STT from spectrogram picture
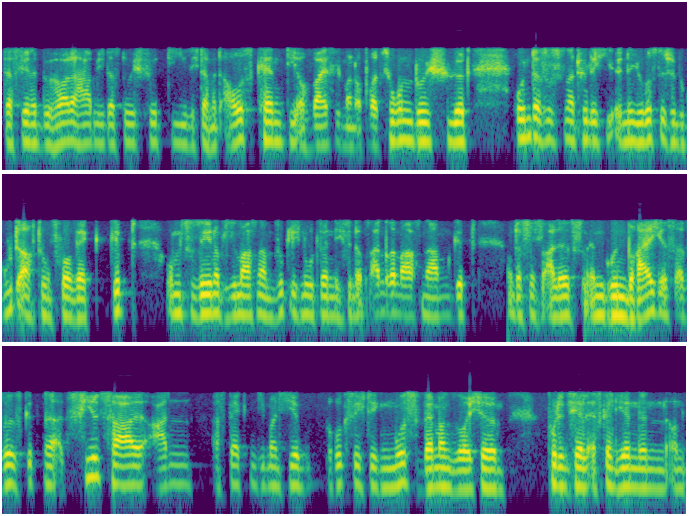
dass wir eine Behörde haben, die das durchführt, die sich damit auskennt, die auch weiß, wie man Operationen durchführt und dass es natürlich eine juristische Begutachtung vorweg gibt, um zu sehen, ob diese Maßnahmen wirklich notwendig sind, ob es andere Maßnahmen gibt und dass das alles im grünen Bereich ist. Also es gibt eine Vielzahl an Aspekten, die man hier berücksichtigen muss, wenn man solche potenziell eskalierenden und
